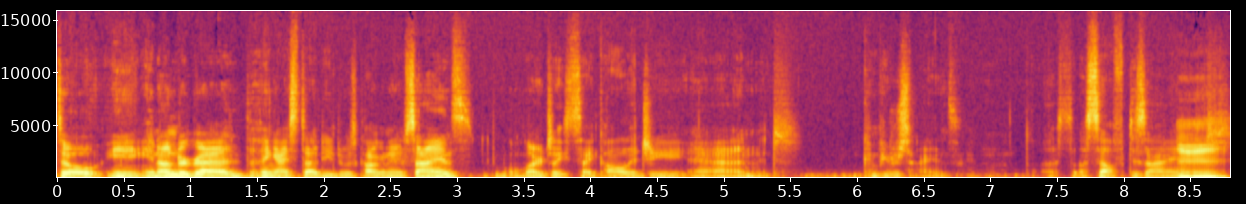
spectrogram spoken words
So in, in undergrad, the thing I studied was cognitive science, largely psychology and computer science, a, self-designed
